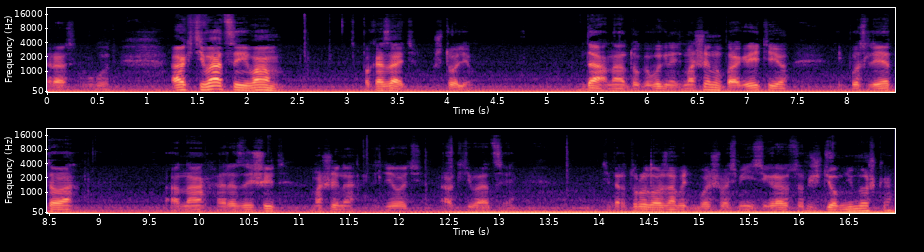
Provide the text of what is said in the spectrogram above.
раз в год. Активации вам показать, что ли? Да, надо только выгнать машину, прогреть ее. И после этого она разрешит машина сделать активации. Температура должна быть больше 80 градусов. Ждем немножко.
